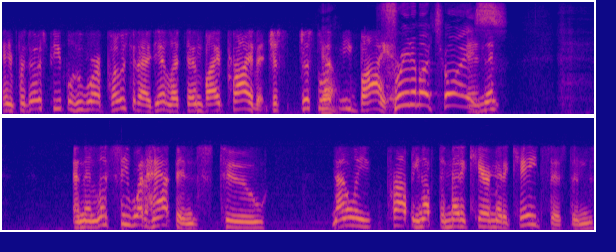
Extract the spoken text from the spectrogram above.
and for those people who were opposed to that idea, let them buy private. Just just let me buy it. Freedom of choice. And then, and then let's see what happens to not only propping up the Medicare and Medicaid systems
